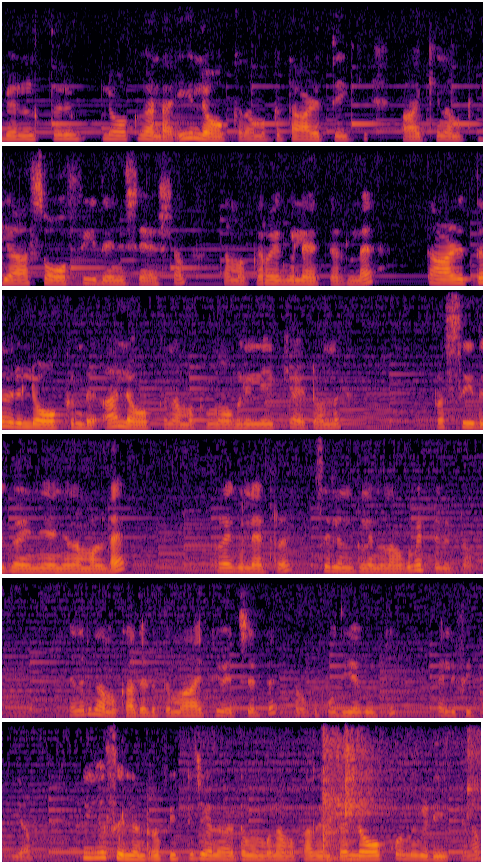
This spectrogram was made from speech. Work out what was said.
വെളുത്തൊരു ലോക്ക് കണ്ട ഈ ലോക്ക് നമുക്ക് താഴത്തേക്ക് ആക്കി നമുക്ക് ഗ്യാസ് ഓഫ് ചെയ്തതിന് ശേഷം നമുക്ക് റെഗുലേറ്ററിൽ താഴത്തെ ഒരു ലോക്ക് ഉണ്ട്. ആ ലോക്ക് നമുക്ക് മുകളിലേക്കായിട്ടൊന്ന് പ്രസ് ചെയ്ത് കഴിഞ്ഞ് കഴിഞ്ഞാൽ നമ്മളുടെ റെഗുലേറ്റർ സിലിണ്ടറിൽ നിന്ന് നമുക്ക് വിട്ട് കിട്ടും. എന്നിട്ട് നമുക്ക് അതെടുത്ത് മാറ്റി വെച്ചിട്ട് നമുക്ക് പുതിയ കുറ്റി അതിൽ ഫിറ്റ് ചെയ്യാം. പുതിയ സിലിണ്ടർ ഫിറ്റ് ചെയ്യുന്നതിന് മുമ്പ് നമുക്ക് അതിലത്തെ ലോക്ക് ഒന്ന് വിടിയിക്കണം.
